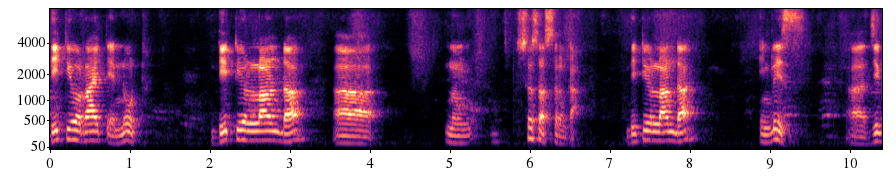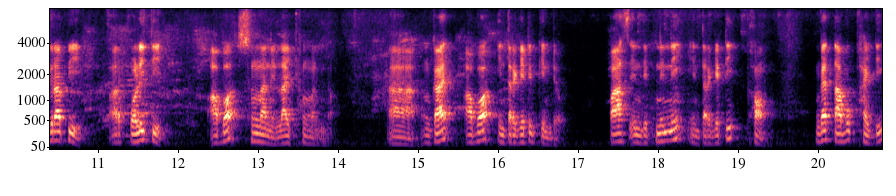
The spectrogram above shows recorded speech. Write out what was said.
did you write a note did you learn the susasrangka सुशास्त्र का দ্বিতীয় লান্ডা इंग्लिश जिग्राफी और पलिटी अब संगने लाइथांगमनो ओंकाय अब इंटरगेटिव किंदो पास इंडिपेंडेंटनी इंटरगेटिव फॉर्म ओंकाय ताबुक फाइदी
